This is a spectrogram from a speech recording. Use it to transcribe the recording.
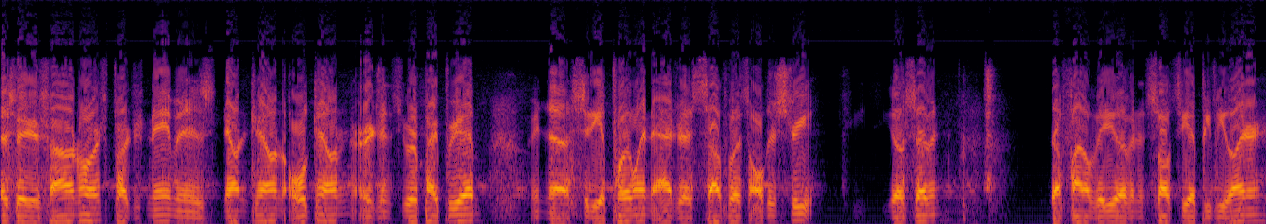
This is Silent Horse. Project name is Downtown, Old Town, Urgent Sewer Pipe Rehab in the city of Portland. Address Southwest Alder Street, CO7. The final video of an installed CIPP liner,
